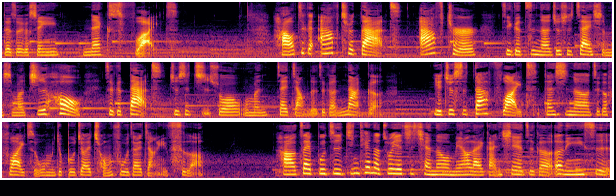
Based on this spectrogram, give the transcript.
的这个声音。Next flight。好，这个 After that，After。这个字呢，就是在什么什么之后，这个 that 就是指说我们在讲的这个那个，也就是 that flight。但是呢，这个 flight 我们就不再重复再讲一次了。好，在布置今天的作业之前呢，我们要来感谢这个二零一四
